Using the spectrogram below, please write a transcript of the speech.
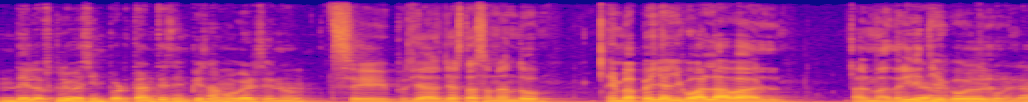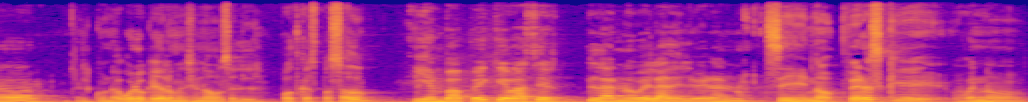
de los clubes importantes empieza a moverse, ¿no? Sí, pues ya, ya está sonando. Mbappé ya llegó a Lava al, al Madrid, llegó, el, el Kun que ya lo mencionamos el podcast pasado. Y Mbappé que va a ser la novela del verano. Sí, no, pero es que, bueno,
